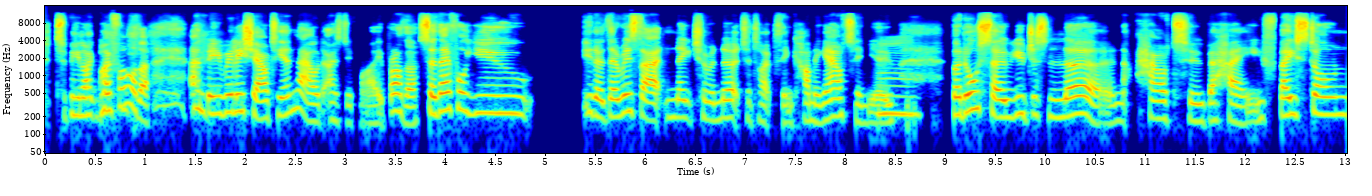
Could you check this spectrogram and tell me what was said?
to be like my father and be really shouty and loud as did my brother so therefore you you know there is that nature and nurture type thing coming out in you mm. but also you just learn how to behave based on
